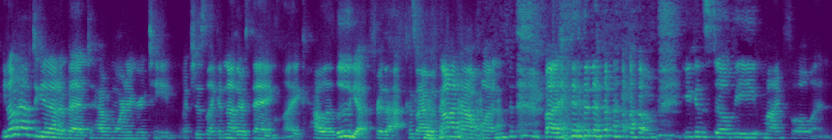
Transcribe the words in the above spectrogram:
You don't have to get out of bed to have a morning routine, which is like another thing. Like hallelujah for that because I would not have one. But um, you can still be mindful and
